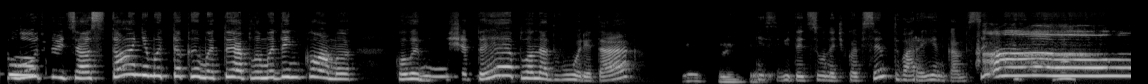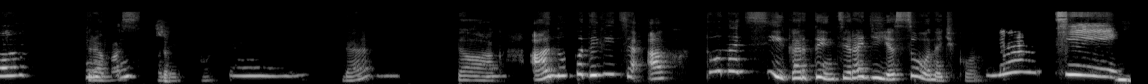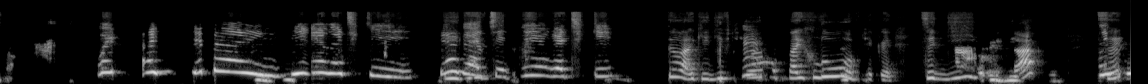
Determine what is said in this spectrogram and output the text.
насолоджуються останніми такими теплими деньками, коли ще тепло на дворі, так? І світить сонечко всім тваринкам, всім треба сонечко. Да? Так, а ну подивіться, а хто на цій картинці радіє сонечко? Ой, ай, это белочки. Дів- Белочки, белочки. Так, і дівчатка, і хлопчики. Це діти, так? Це,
